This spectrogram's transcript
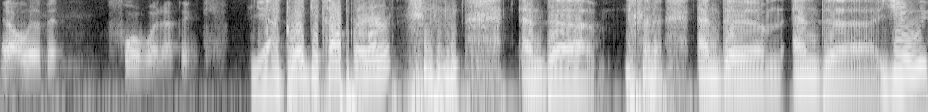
you know, a little bit forward. I think. Yeah, great guitar player, and. Uh, and um, and uh, you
